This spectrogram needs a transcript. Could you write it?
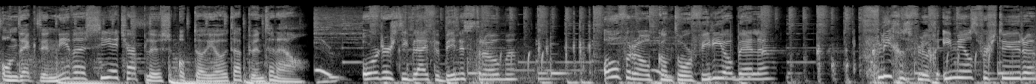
Ontdek de nieuwe CHR Plus op toyota.nl. Orders die blijven binnenstromen. Overal op kantoor videobellen. Vliegensvlug e-mails versturen.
